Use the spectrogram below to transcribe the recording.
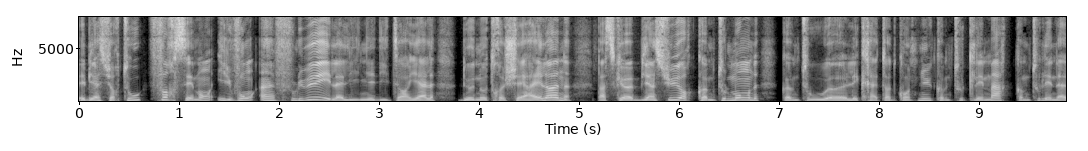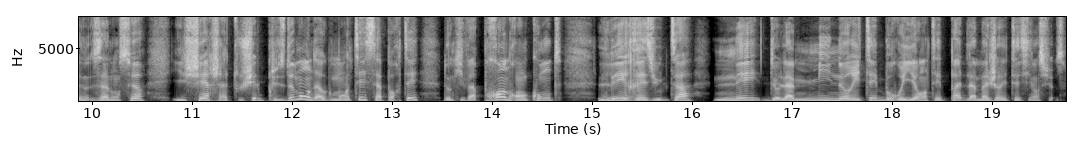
et bien surtout, forcément, ils vont influer la ligne éditoriale de notre cher Elon, parce que bien sûr, comme tout le monde, comme tous euh, les créateurs de contenu, comme toutes les marques, comme tous les annonceurs, il cherche à toucher le plus de monde, à augmenter sa portée. Donc il va prendre en compte les résultats nés de la minorité bruyante et pas de la majorité silencieuse.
